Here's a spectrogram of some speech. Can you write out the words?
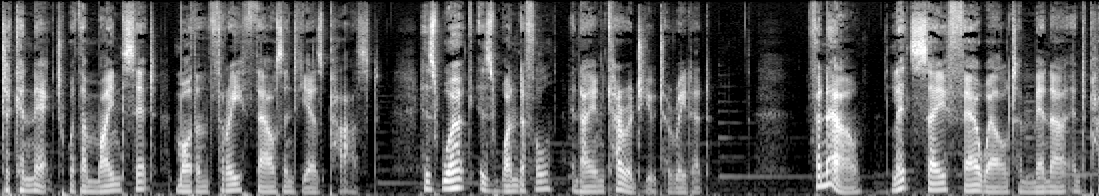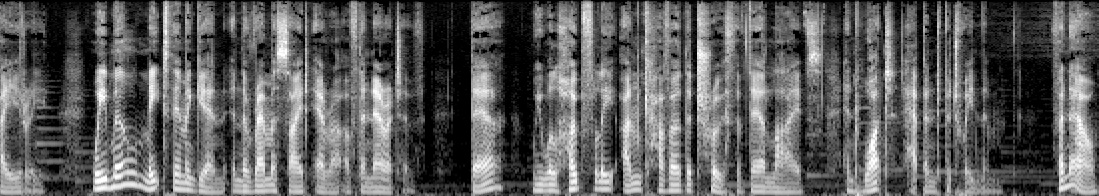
to connect with a mindset more than 3,000 years past. His work is wonderful, and I encourage you to read it. For now, let's say farewell to Menna and Pairi. We will meet them again in the Ramesside era of the narrative. There, we will hopefully uncover the truth of their lives and what happened between them. For now,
